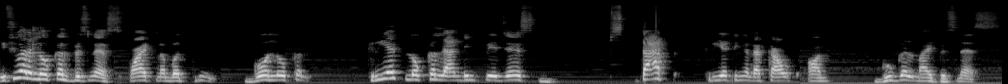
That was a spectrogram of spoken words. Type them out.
If you are a local business, point number three, go local. Create local landing pages. Start creating an account on Google My Business.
